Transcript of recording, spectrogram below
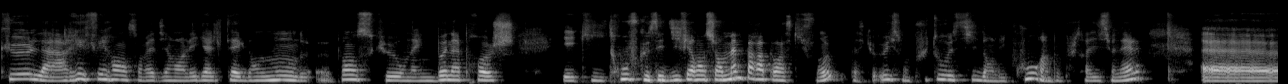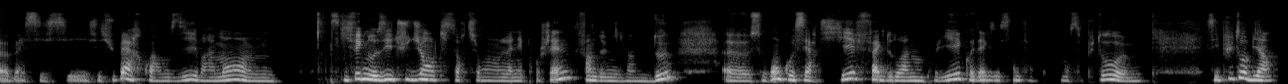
que la référence, on va dire, en legal tech dans le monde euh, pense qu'on a une bonne approche et qui trouvent que c'est différenciant même par rapport à ce qu'ils font eux, parce qu'eux, ils sont plutôt aussi dans des cours un peu plus traditionnels, euh, bah, c'est super. Quoi. On se dit vraiment... Euh, ce qui fait que nos étudiants qui sortiront l'année prochaine, fin 2022, euh, seront co-certifiés fac de droit de Montpellier, Codex de Saint-Fond. c'est plutôt, c'est plutôt bien.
